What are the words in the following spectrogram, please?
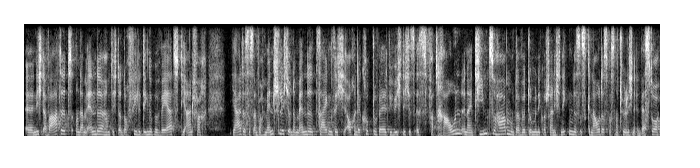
äh, nicht erwartet. Und am Ende haben sich dann doch viele Dinge bewährt, die einfach ja, das ist einfach menschlich und am Ende zeigen sich auch in der Kryptowelt, wie wichtig es ist, Vertrauen in ein Team zu haben. Und da wird Dominik wahrscheinlich nicken. Das ist genau das, was natürlich ein Investor,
